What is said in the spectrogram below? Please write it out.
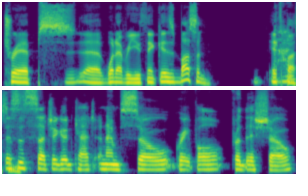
trips, uh, whatever you think is bussin'. It's bussin'. This is such a good catch, and I'm so grateful for this show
